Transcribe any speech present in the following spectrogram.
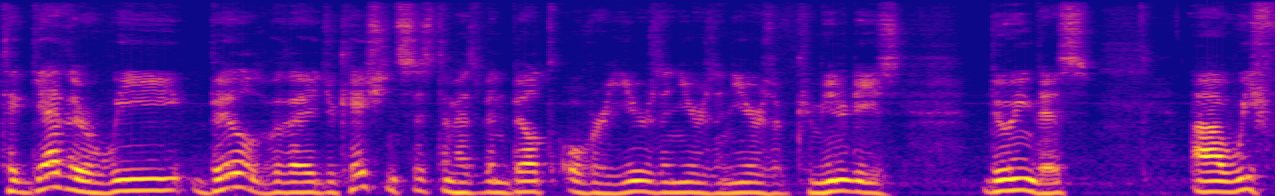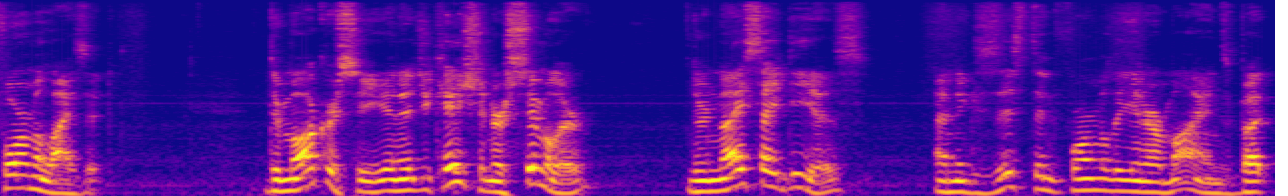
together we build, with the education system has been built over years and years and years of communities doing this, uh, we formalize it democracy and education are similar. They're nice ideas and exist informally in our minds, but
